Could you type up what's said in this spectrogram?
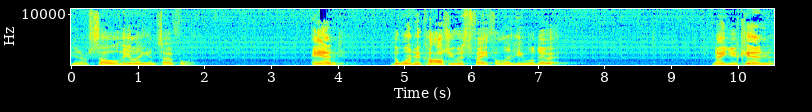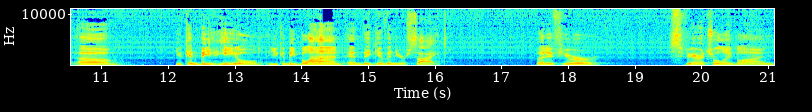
you know, soul healing and so forth. And the one who calls you is faithful and he will do it. Now you can um, you can be healed, you can be blind and be given your sight. But if you're spiritually blind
